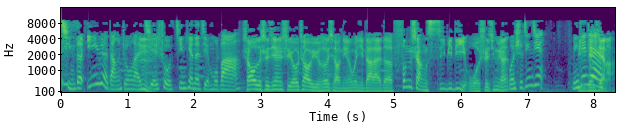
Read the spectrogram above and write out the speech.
情的音乐当中来结束今天的节目吧。稍后的时间是由赵宇和小宁为你带来的风尚 CBD，我是清源，我是晶晶，明天见了。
